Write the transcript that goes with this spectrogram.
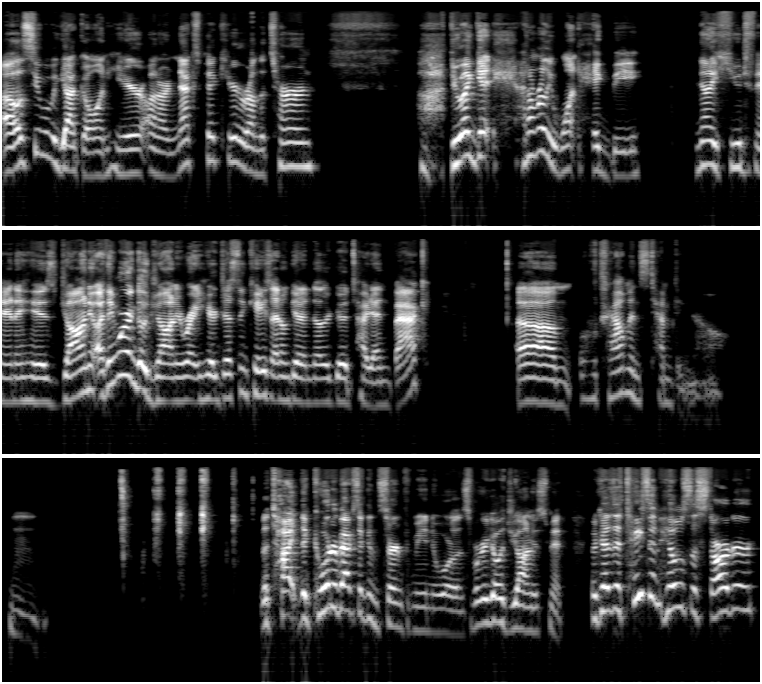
Uh, let's see what we got going here on our next pick here around the turn. Do I get? I don't really want Higbee. Not a huge fan of his. Johnny, I think we're gonna go Johnny right here, just in case I don't get another good tight end back. Um, oh, Trautman's tempting now. Hmm. The tight, the quarterback's a concern for me in New Orleans. So we're gonna go with Jonnu Smith because if Taysom Hill's the starter,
